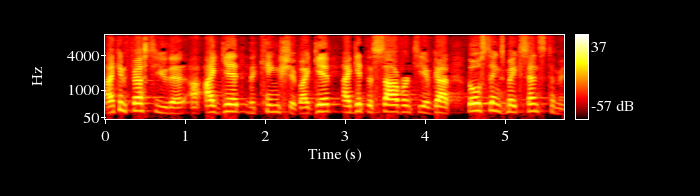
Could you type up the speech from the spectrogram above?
I confess to you that I get the kingship. I get, I get the sovereignty of God. Those things make sense to me.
